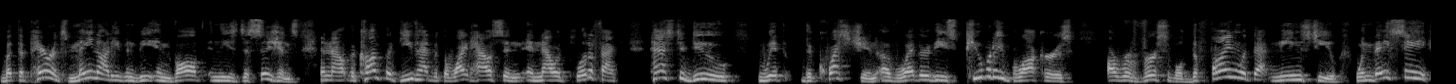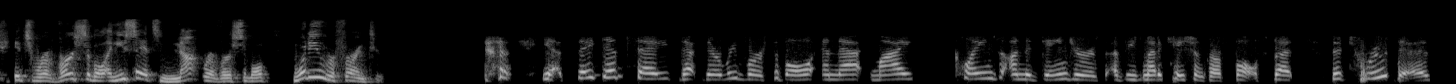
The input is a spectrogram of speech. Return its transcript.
but the parents may not even be involved in these decisions. And now the conflict you've had with the White House and, and now with PolitiFact has to do with the question of whether these puberty blockers are reversible. Define what that means to you. When they say it's reversible and you say it's not reversible, what are you referring to? yes, they did say that they're reversible and that my claims on the dangers of these medications are false. But the truth is,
